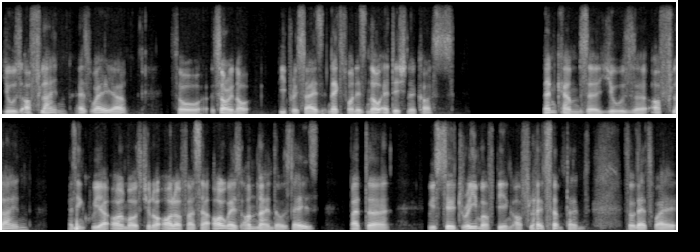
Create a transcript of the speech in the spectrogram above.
use offline as well yeah so sorry no be precise next one is no additional costs then comes uh, use uh, offline. I think we are almost, you know, all of us are always online those days, but uh, we still dream of being offline sometimes. So that's why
